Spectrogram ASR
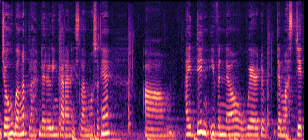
jauh banget lah dari lingkaran Islam. Maksudnya um, I didn't even know where the, the masjid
